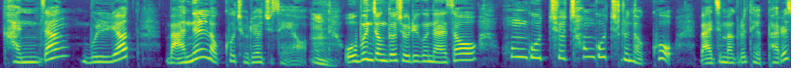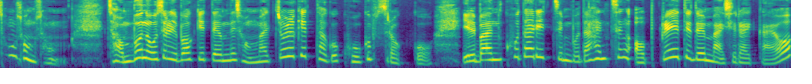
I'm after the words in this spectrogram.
간장, 물엿, 마늘 넣고 졸여주세요. 음. 5분 정도 졸이고 나서 홍고추, 청고추를 넣고 마지막으로 대파를 송송송. 전분 옷을 입었기 때문에 정말 쫄깃하고 고급스럽고 일반 코다리찜보다 한층 업그레이드된 맛이랄까요?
